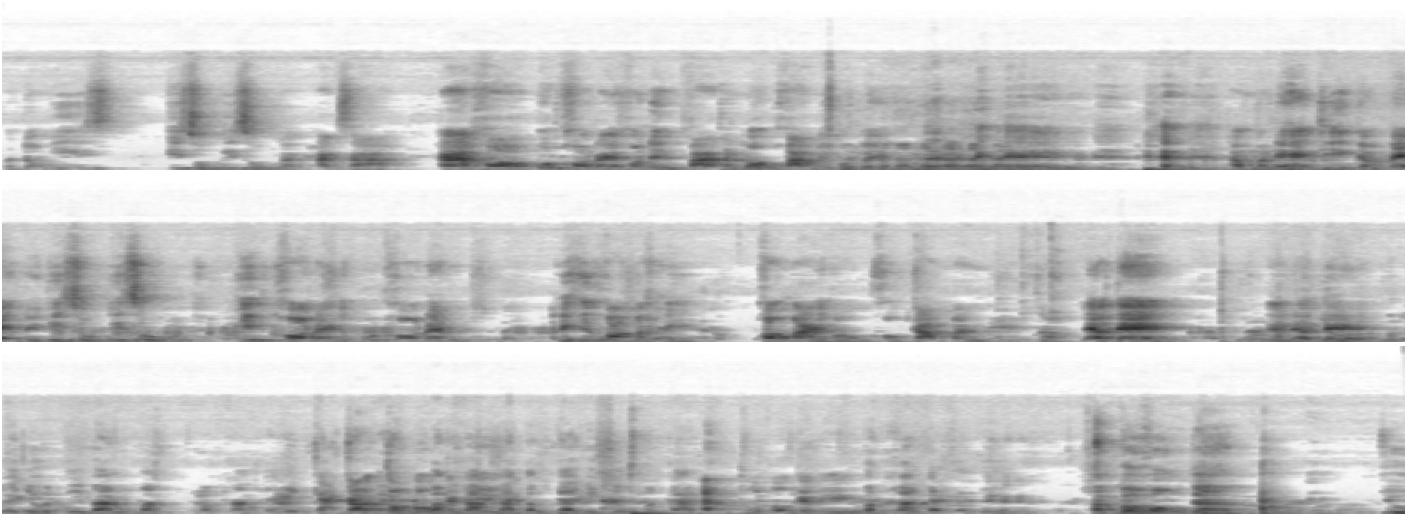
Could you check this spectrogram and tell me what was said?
มันต้องมีวิสุงวิสุงละรักษา ห้าข้อปุ๊บข้อใดข้อหนึ่งปากันโลกฟังไปหมดเลยถ้ามันแน่จริงกับแบ่งเป็นที่สูงที่สูงพิษข้อใดกับปุ๊บข้อนั้น อันนี้คือความหมายความหมายของของกรรมมันเนาะแล้วแต่มันก็อยู่มันก็อยู่ที่บางบางบางครั้งแต่เหตุการณ์ก็ต้องลงบางกันครั้งเองก็ต้องใจพิสูจน์เหมือนกันตกลงกันเองบางครั้งก็จะครับก็คงจะอยู่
